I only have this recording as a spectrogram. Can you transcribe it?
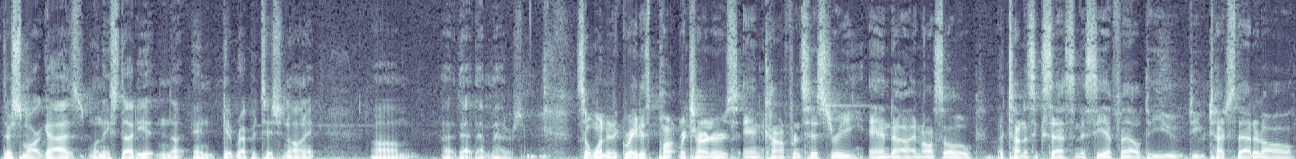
they're smart guys when they study it and uh, and get repetition on it, um, uh, that that matters. So one of the greatest punt returners in conference history, and uh, and also a ton of success in the CFL. Do you do you touch that at all?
